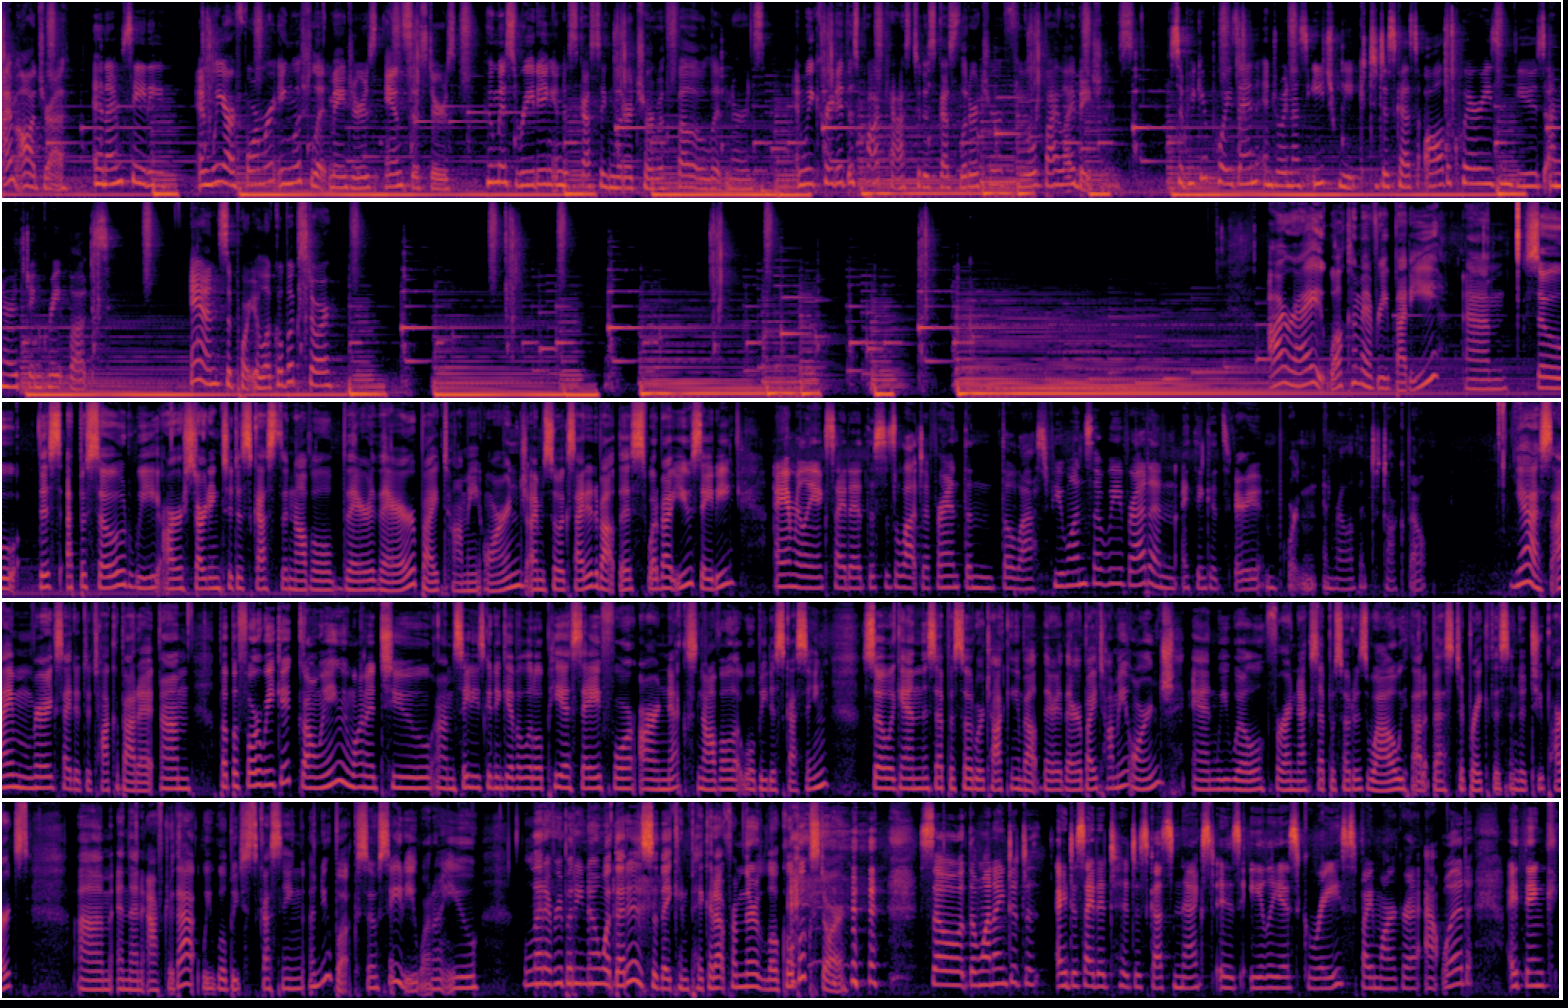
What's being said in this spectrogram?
I'm Audra. And I'm Sadie. And we are former English lit majors and sisters who miss reading and discussing literature with fellow lit nerds. And we created this podcast to discuss literature fueled by libations. So pick your poison and join us each week to discuss all the queries and views unearthed in great books. And support your local bookstore. Welcome everybody. Um, so, this episode, we are starting to discuss the novel There There by Tommy Orange. I'm so excited about this. What about you, Sadie? I am really excited. This is a lot different than the last few ones that we've read, and I think it's very important and relevant to talk about. Yes, I'm very excited to talk about it. Um, but before we get going, we wanted to, um, Sadie's going to give a little PSA for our next novel that we'll be discussing. So, again, this episode we're talking about There There by Tommy Orange, and we will for our next episode as well. We thought it best to break this into two parts. Um, and then after that, we will be discussing a new book. So, Sadie, why don't you let everybody know what that is so they can pick it up from their local bookstore. so the one I did I decided to discuss next is Alias Grace by Margaret Atwood. I think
